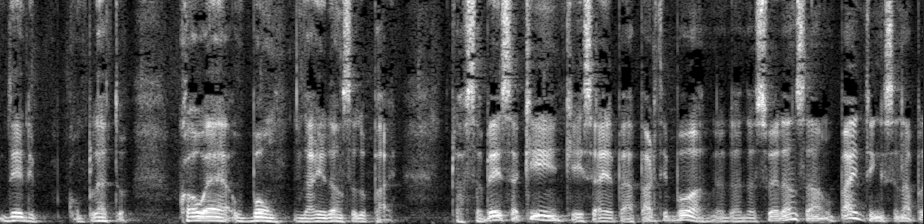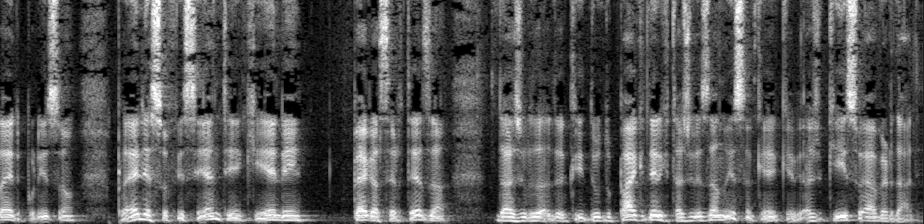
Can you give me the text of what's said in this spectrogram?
dele completo qual é o bom da herança do pai. Para saber isso aqui, que isso é a parte boa da, da sua herança, o pai tem que ensinar para ele. Por isso, para ele é suficiente que ele pega a certeza da, do, do pai dele que está agilizando isso, que, que, que isso é a verdade.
